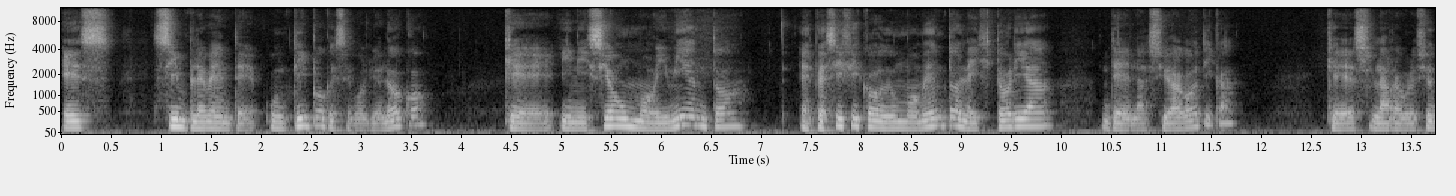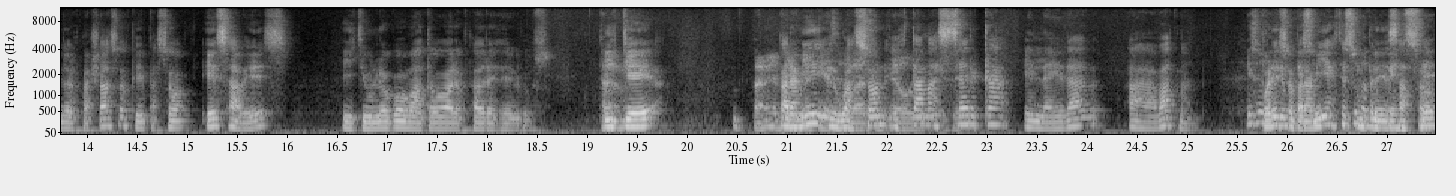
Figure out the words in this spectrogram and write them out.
es simplemente un tipo que se volvió loco, que inició un movimiento específico de un momento en la historia de la ciudad gótica, que es la revolución de los payasos, que pasó esa vez y que un loco mató a los padres de Bruce. Y que Para mí, para el guasón está más cerca en la edad a Batman. Eso Por eso, para mí este es un predecesor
